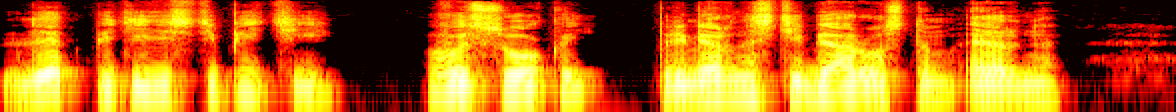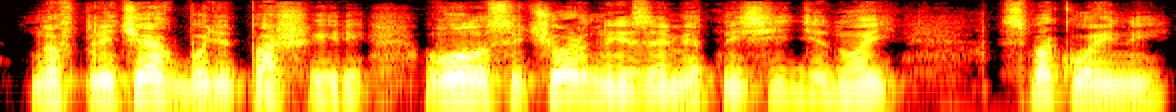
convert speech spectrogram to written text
лет пятидесяти пяти, высокий, примерно с тебя ростом, Эрна. Но в плечах будет пошире, волосы черные, заметной сединой, спокойный,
